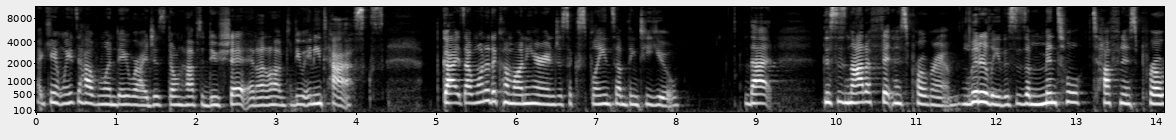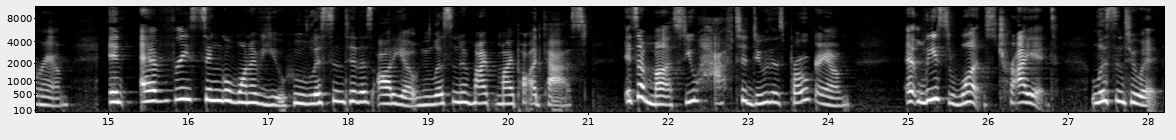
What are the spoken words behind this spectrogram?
I can't wait to have one day where I just don't have to do shit and I don't have to do any tasks. Guys, I wanted to come on here and just explain something to you that this is not a fitness program. Literally, this is a mental toughness program. And every single one of you who listen to this audio, who listen to my, my podcast, it's a must. You have to do this program at least once. Try it. Listen to it.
